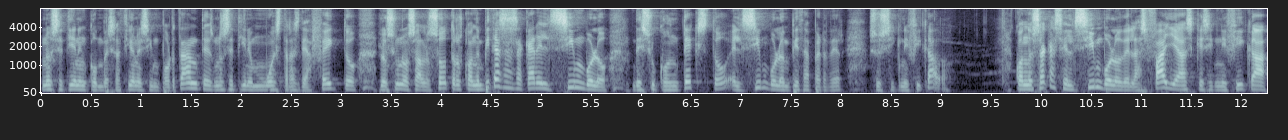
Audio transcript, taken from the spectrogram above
no se tienen conversaciones importantes, no se tienen muestras de afecto los unos a los otros, cuando empiezas a sacar el símbolo de su contexto, el símbolo empieza a perder su significado. Cuando sacas el símbolo de las fallas, que significa,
